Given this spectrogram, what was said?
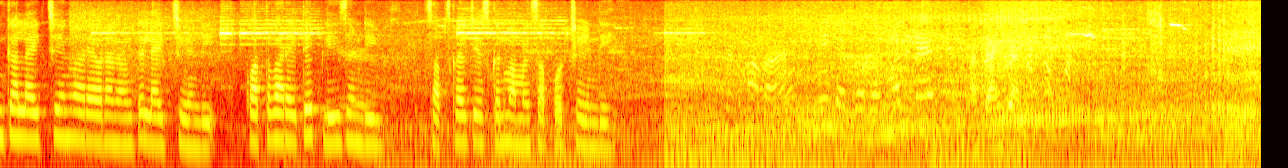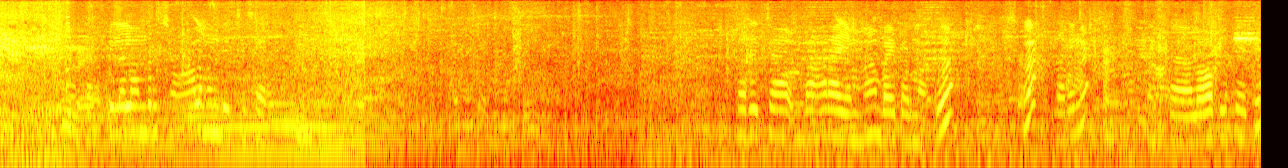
ఇంకా లైక్ చేయని వారు ఎవరైనా ఉంటే లైక్ చేయండి. కొత్త వారైతే ప్లీజ్ అండి సబ్స్క్రైబ్ చేసుకొని మమ్మల్ని సపోర్ట్ చేయండి. పిల్లలందరూ చాలా మంది వచ్చేసారు. సరే చా బాగా రాయమ్మా మాకు సరేనా? ఇంకా లోపలికి అయితే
